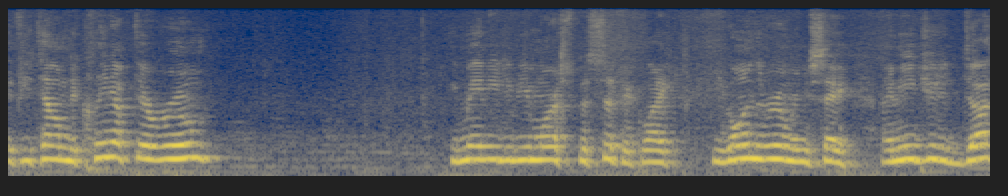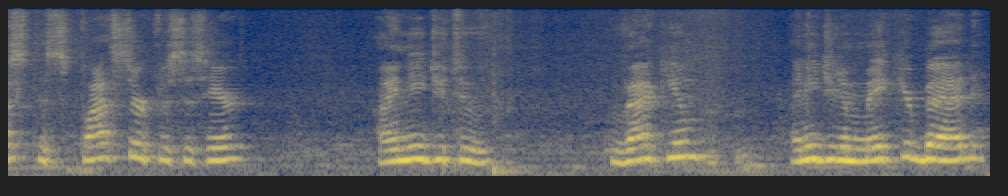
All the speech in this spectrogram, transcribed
if you tell them to clean up their room, you may need to be more specific. Like you go in the room and you say, I need you to dust this flat surfaces here. I need you to vacuum. I need you to make your bed,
